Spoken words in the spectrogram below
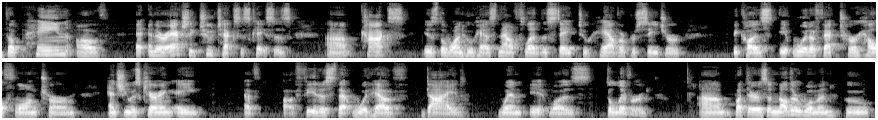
the pain of, and there are actually two Texas cases. Uh, Cox is the one who has now fled the state to have a procedure because it would affect her health long term. And she was carrying a, a, a, fetus that would have died when it was delivered. Um, but there is another woman who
